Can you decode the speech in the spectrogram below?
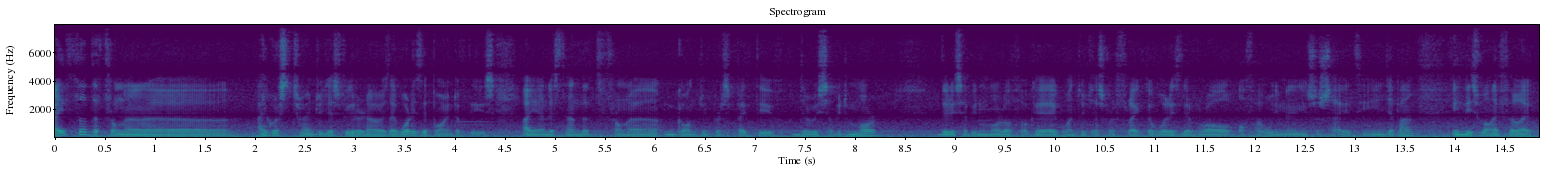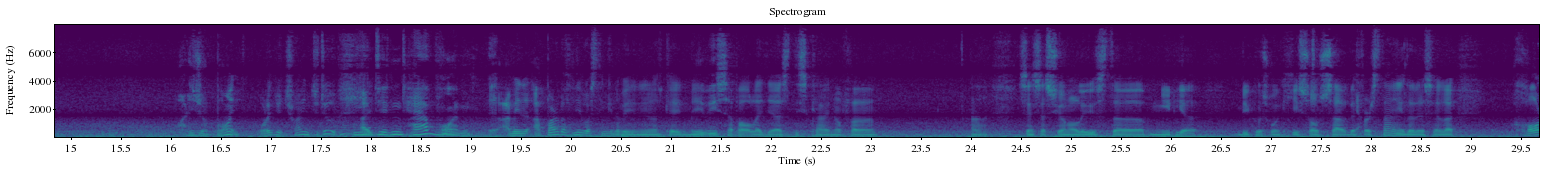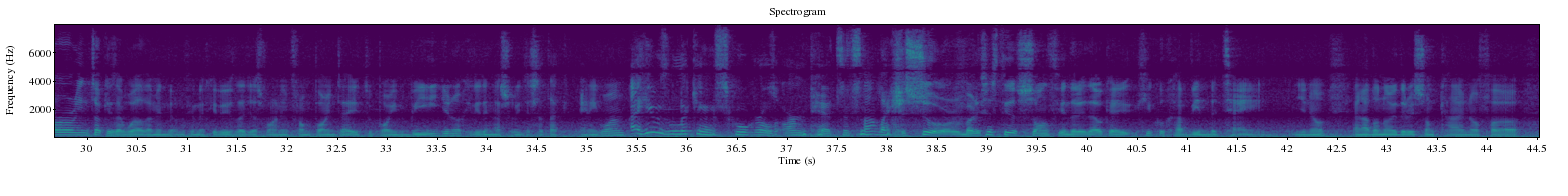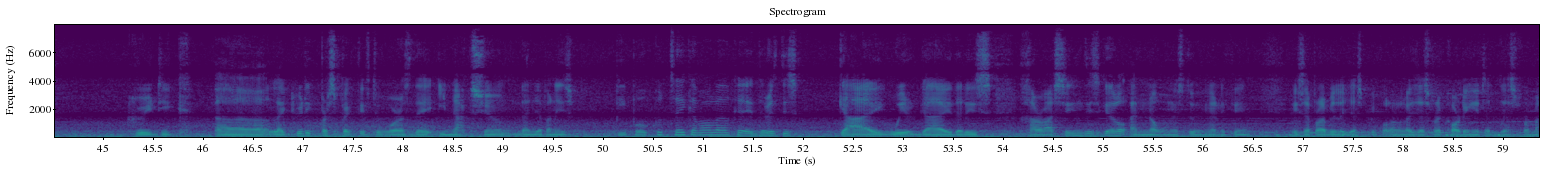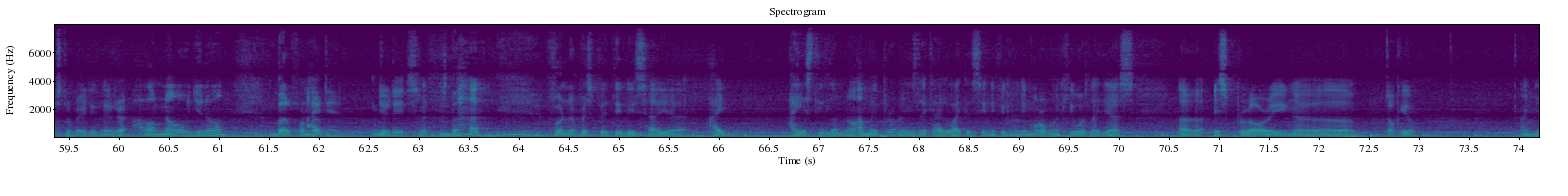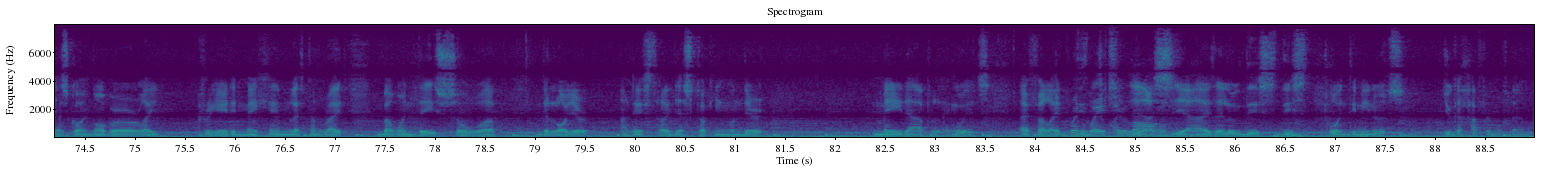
I thought that from a, I was trying to just figure it out. I was like, what is the point of this? I understand that from a Gondry perspective, there is a bit more. There is a bit more of okay, I want to just reflect on what is the role of a woman in society in Japan. In this one, I felt like, what is your point? What are you trying to do? He I didn't have one. I mean, a part of me was thinking of it, you know, okay, maybe it's about like just this kind of uh, uh, sensationalist uh, media, because when he shows up the first time, is that they say like, horror in Tokyo is like, well, I mean, the only thing that he did is like just running from point A to point B. You know, he didn't actually just attack anyone. Uh, he was licking schoolgirls' armpits. It's not like Sure, but it's still something that is okay, he could have been detained, you know. And I don't know if there is some kind of uh, critic, uh, like critic perspective towards the inaction that Japanese people could take about, like, okay, there is this guy, weird guy that is harassing this girl, and no one is doing anything. It's probably just people are like just recording it and just for masturbating later. I don't know, you know. But from I that, did. you did. but from the perspective is I, uh, I, I still don't know. And my problem is like I like it significantly more when he was like just uh, exploring uh, Tokyo and just going over like creating mayhem left and right. But when they show up the lawyer and they started just talking on their made up language, I felt like went this- way too long. Yes, yeah, it's like look, this these 20 minutes you can have removed them.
